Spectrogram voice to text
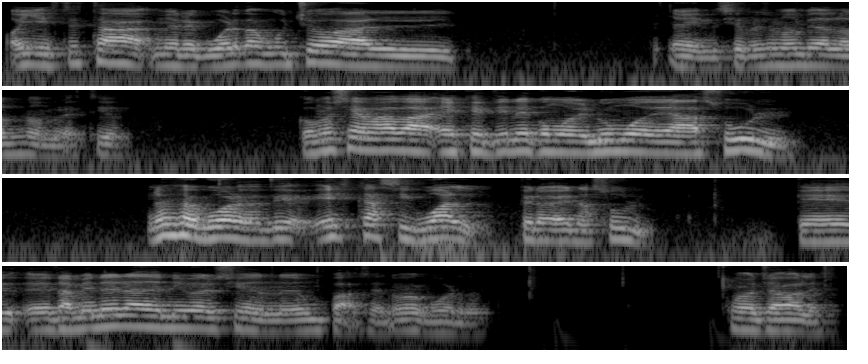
Oye, este está. Me recuerda mucho al. Ay, siempre se me olvidan los nombres, tío. ¿Cómo se llamaba? Es que tiene como el humo de azul. No me acuerdo, tío. Es casi igual, pero en azul. Que eh, también era de nivel 100, de un pase, no me acuerdo. Bueno, chavales.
